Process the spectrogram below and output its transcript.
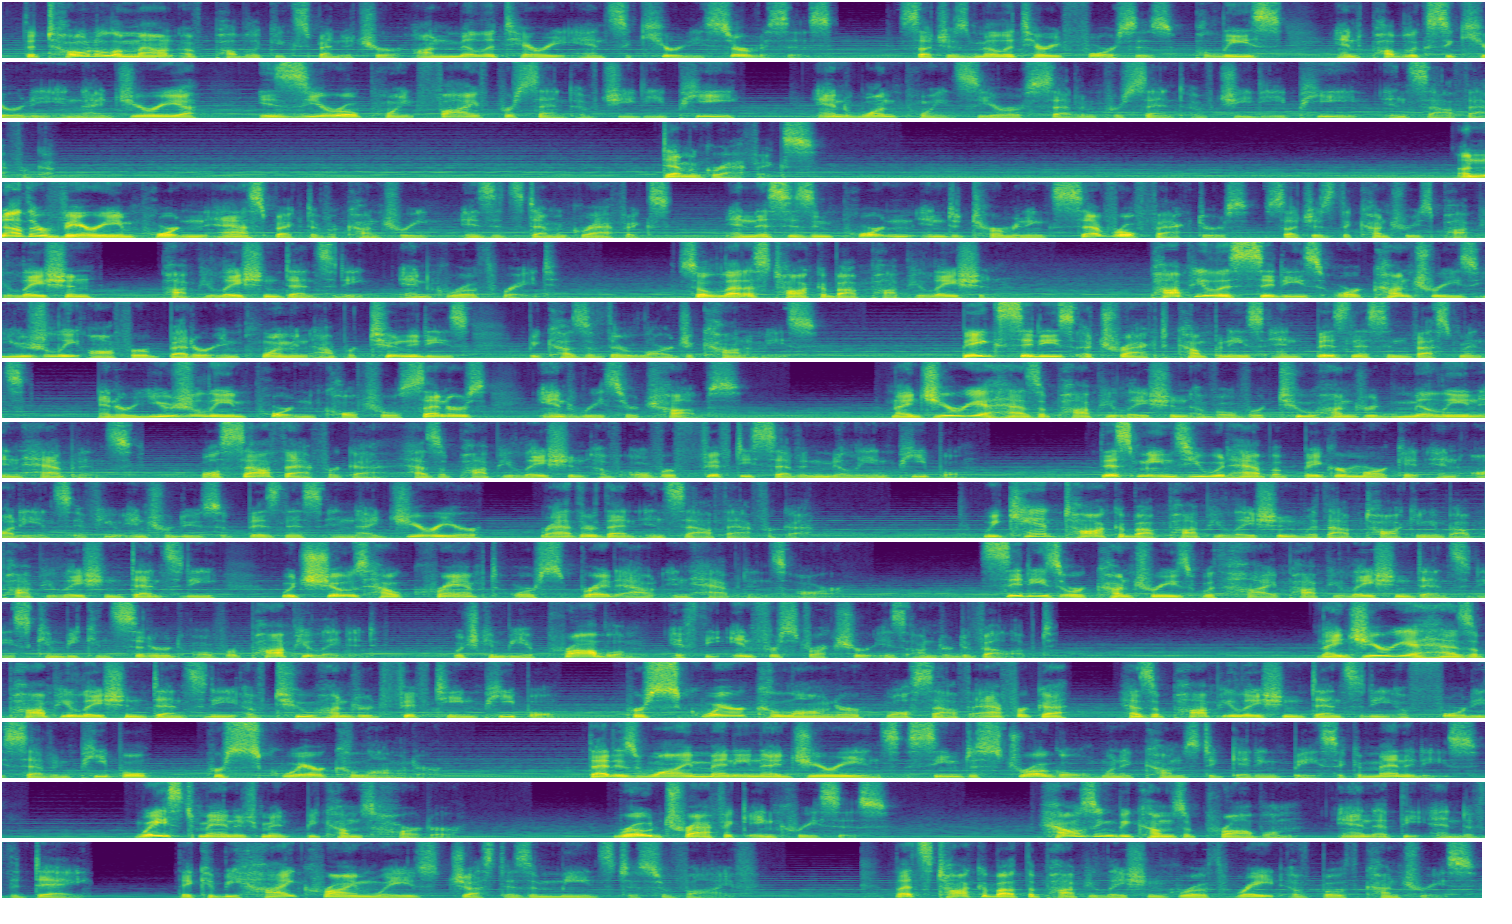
The total amount of public expenditure on military and security services, such as military forces, police, and public security in Nigeria, is 0.5% of GDP and 1.07% of GDP in South Africa. Demographics Another very important aspect of a country is its demographics, and this is important in determining several factors such as the country's population, population density, and growth rate. So let us talk about population. Populous cities or countries usually offer better employment opportunities because of their large economies. Big cities attract companies and business investments and are usually important cultural centers and research hubs. Nigeria has a population of over 200 million inhabitants, while South Africa has a population of over 57 million people. This means you would have a bigger market and audience if you introduce a business in Nigeria rather than in South Africa. We can't talk about population without talking about population density, which shows how cramped or spread out inhabitants are. Cities or countries with high population densities can be considered overpopulated, which can be a problem if the infrastructure is underdeveloped. Nigeria has a population density of 215 people per square kilometer, while South Africa has a population density of 47 people per square kilometer. That is why many Nigerians seem to struggle when it comes to getting basic amenities. Waste management becomes harder. Road traffic increases. Housing becomes a problem, and at the end of the day, they could be high crime waves just as a means to survive. Let's talk about the population growth rate of both countries.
